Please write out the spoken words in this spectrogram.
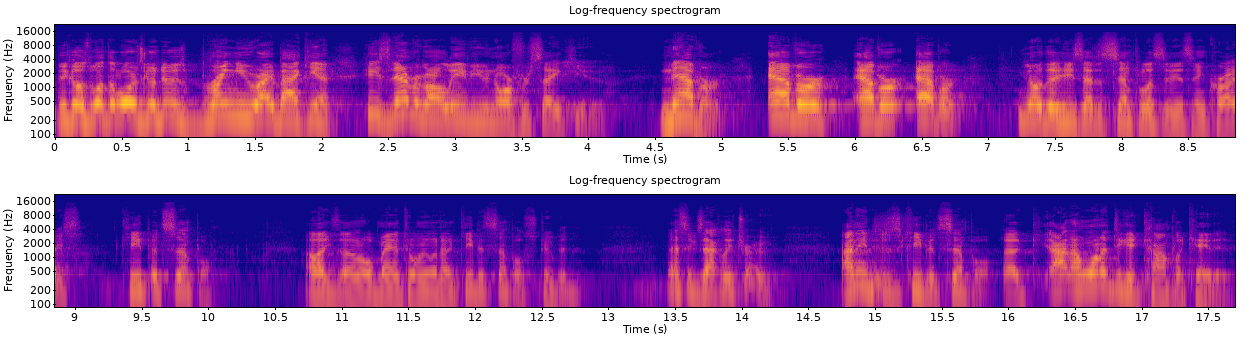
Because what the Lord's going to do is bring you right back in. He's never going to leave you nor forsake you. Never, ever, ever, ever. You know that He said the simplicity is in Christ? Keep it simple. I like an old man told me one time, keep it simple, stupid. That's exactly true. I need to just keep it simple. Uh, I don't want it to get complicated.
